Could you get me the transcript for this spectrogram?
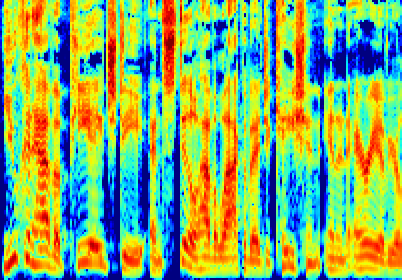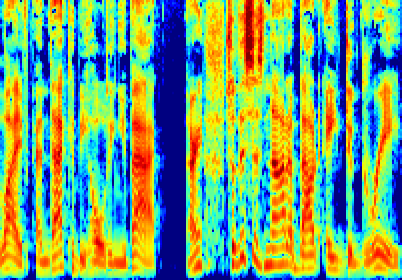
You could have a PhD and still have a lack of education in an area of your life, and that could be holding you back. All right. So, this is not about a degree.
